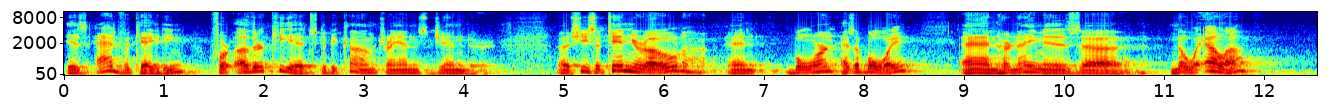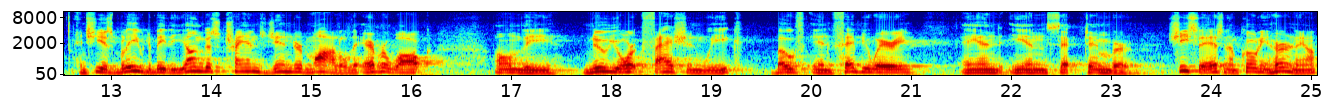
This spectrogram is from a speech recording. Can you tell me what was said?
is advocating for other kids to become transgender. Uh, she's a 10 year old and born as a boy, and her name is uh, Noella and she is believed to be the youngest transgender model to ever walk on the New York Fashion Week, both in February and in September. She says, and I'm quoting her now,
